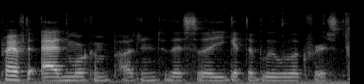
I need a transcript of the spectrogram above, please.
Probably have to add more composition to this so that you get the blue look first.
